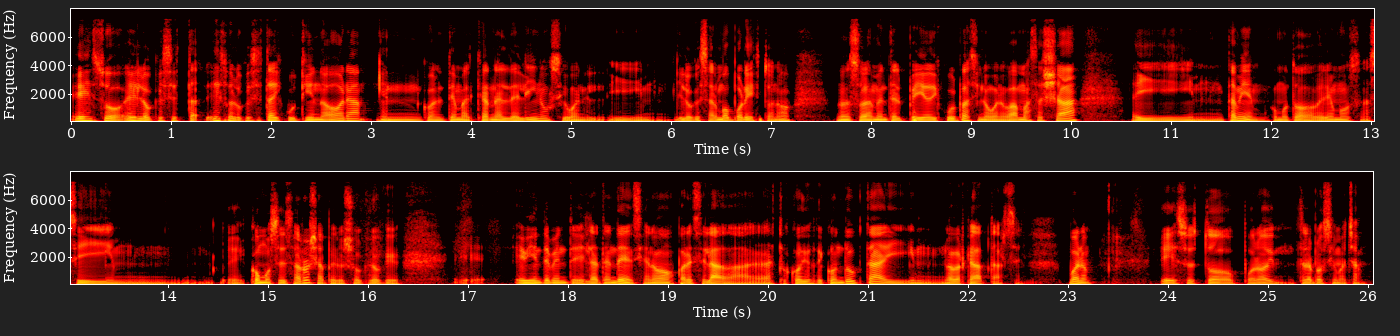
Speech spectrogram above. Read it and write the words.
eso es lo que se está, eso es lo que se está discutiendo ahora en, con el tema del kernel de Linux y bueno, y, lo que se armó por esto, ¿no? No es solamente el pedido de disculpas, sino bueno, va más allá y mm, también, como todo, veremos así eh, cómo se desarrolla, pero yo creo que eh, evidentemente es la tendencia, ¿no? Vamos para ese lado a, estos códigos de conducta y mm, no haber que adaptarse. Bueno, eso es todo por hoy. Hasta la próxima, chao.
